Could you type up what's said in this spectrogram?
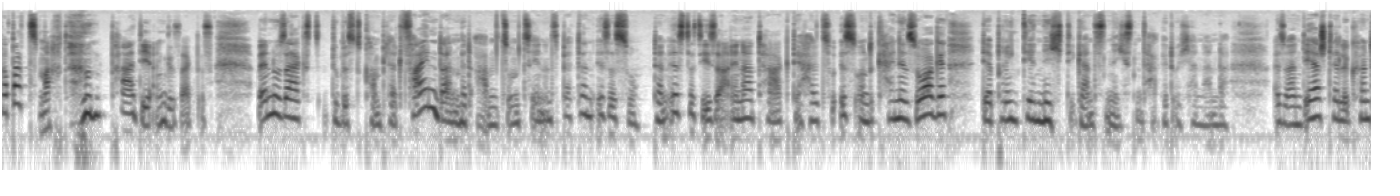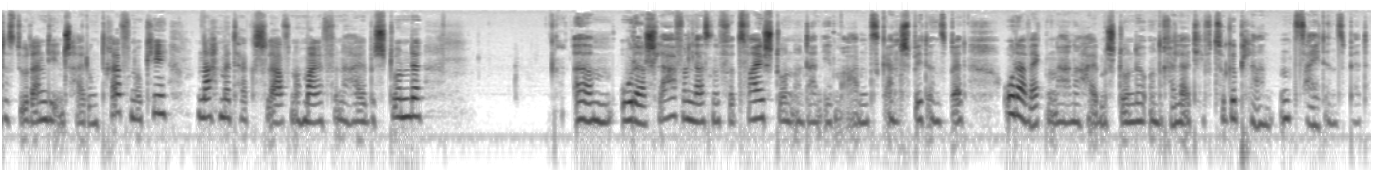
Rabatz macht und Party angesagt ist. Wenn du sagst, du bist komplett fein dann mit abends um 10 ins Bett, dann ist es so. Dann ist es dieser einer Tag, der halt so ist und keine Sorge, der bringt dir nicht die ganzen nächsten Tage durcheinander. Also an der Stelle könntest du dann die Entscheidung treffen, okay, Nachmittagsschlaf nochmal für eine halbe Stunde ähm, oder schlafen lassen für zwei Stunden und dann eben abends ganz spät ins Bett oder wecken nach einer halben Stunde und relativ zur geplanten Zeit ins Bett.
